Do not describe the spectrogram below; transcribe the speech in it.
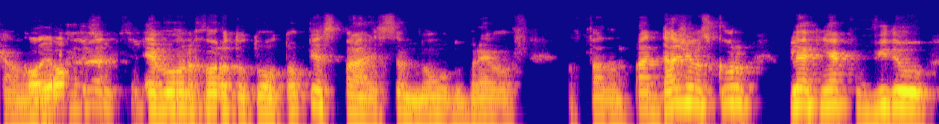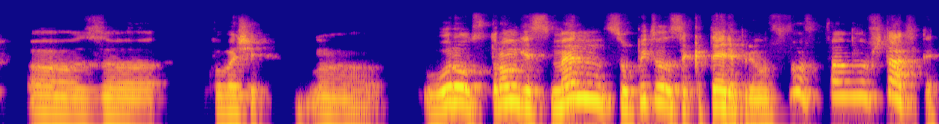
Така, Кой офис? Ево на хората от Лотопия справили са много добре в, в това да направят. Даже наскоро гледах някакво видео а, за... Какво беше? А, World Strongest Man се опитва да се катери, примерно, в, в, в, в Штатите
